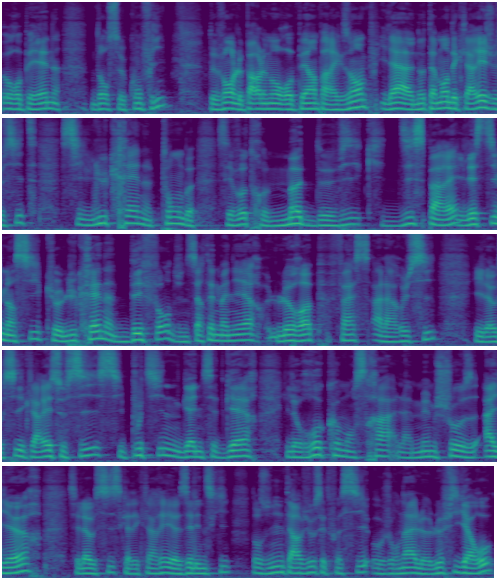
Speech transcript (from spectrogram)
européenne dans ce conflit. Devant le Parlement européen par exemple, il a notamment déclaré, je cite, Si l'Ukraine tombe, c'est votre mode de vie qui disparaît. Il estime ainsi que l'Ukraine défend d'une certaine manière l'Europe face à la Russie. Il a aussi déclaré ceci, si Poutine gagne cette guerre, il recommencera la même chose ailleurs. C'est là aussi ce qu'a déclaré Zelensky dans une interview cette fois-ci au journal Le Figaro.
